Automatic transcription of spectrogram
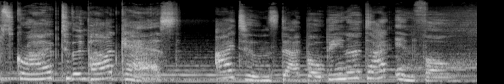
Subscribe to the podcast. iTunes.bobina.info.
